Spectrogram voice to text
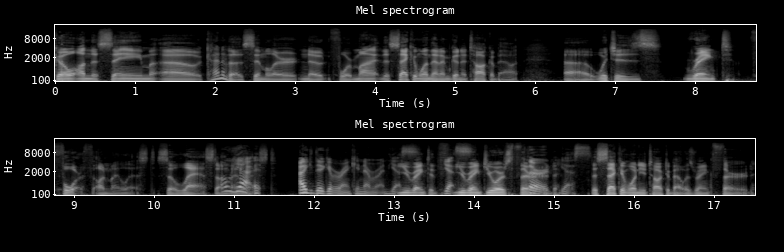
go on the same, uh, kind of a similar note for my the second one that I'm gonna talk about, uh, which is ranked fourth on my list, so last on Oh, my yeah, list. I did give a ranking. Never mind. Yes. You ranked it. Yes. You ranked yours third. third. Yes. The second one you talked about was ranked third.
